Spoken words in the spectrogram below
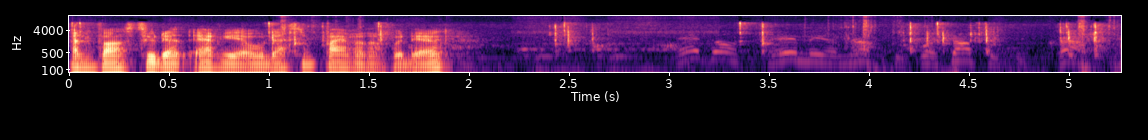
advance to that area. Oh, that's a pirate over there. They don't pay me enough to put up with this crap.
